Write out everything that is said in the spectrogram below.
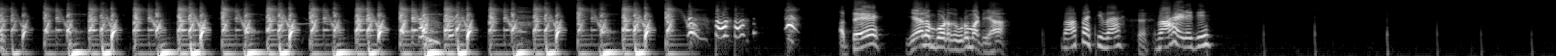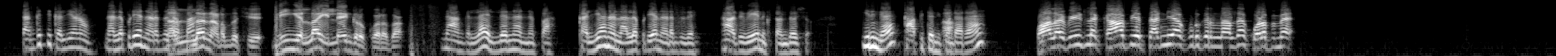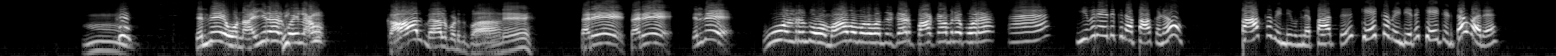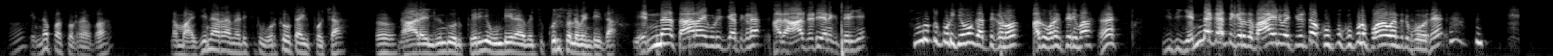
அத்தே ஏலம் போடுறது விட மாட்டியா வாப்பா சிவா வா அழகு. தங்கச்சி கல்யாணம் நல்லபடியா நடந்ததாப்பா? நல்லா நடந்துச்சு. நீங்க எல்லாம் இல்லைங்கிற குறைதான். நாங்கெல்லாம் இல்லைன்னா என்னப்பா? கல்யாணம் நல்லபடியா நடந்தது. அதுவே எனக்கு சந்தோஷம். இருங்க காப்பி தண்ணி கொண்டாறேன் பல வீட்டுல காப்பிய தண்ணியா குடுக்கறதுனால தான் குழப்பமே. செல்வி உன் ஐயனார் கோயில் கால் மேல படுதுப்பா. அண்ணே, சரி சரி. செல்வி ஊர்ல இருந்து உன் மாமா மகன் வந்திருக்காரு பார்க்காமலே போற? இவரை எதுக்கு நான் பார்க்கணும்? பார்க்க வேண்டியவங்களை பார்த்து கேட்க வேண்டியதை கேட்டுட்டு தான் வரேன். என்னப்பா சொல்றப்பா நம்ம ஐயனாரா நடிச்சது ஒர்க் அவுட் ஆகி போச்சா? நாளையில இருந்து ஒரு பெரிய உண்டியலா வச்சு குறி சொல்ல வேண்டியதுதான். என்ன சாராயம் குடிக்க கத்துக்கணும் அது ஆல்ரெடி எனக்கு தெரியும். சுருட்டு குடிக்கவும் கத்துக்கணும். அது உனக்கு தெரியுமா? இது என்ன கத்துக்கிறது? வாயில் வச்சுக்கிட்டா குப்பு குப்புன்னு போக வந்துட்டு போகுது.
